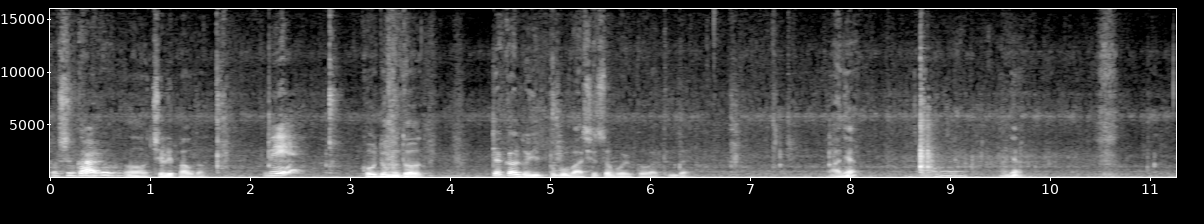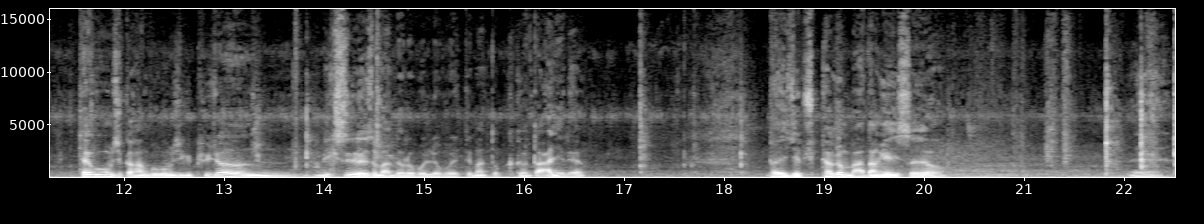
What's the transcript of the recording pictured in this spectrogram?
고춧가루. 어, 칠리 파우더. 왜? 그거 넣으면 더 때깔도 이쁘고 맛있어 보일 것 같은데? 아니야? 아니. 아니야? 태국 음식과 한국 음식이 퓨전 믹스해서 만들어 보려고 했지만 또 그건 또 아니래요. 저희 집 식탁은 마당에 있어요. 예.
